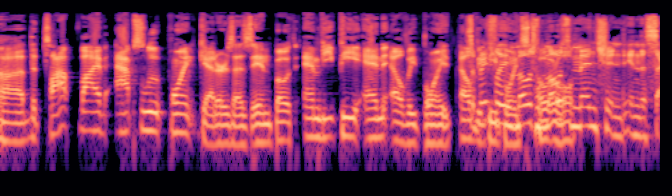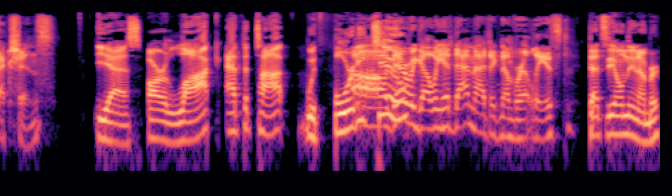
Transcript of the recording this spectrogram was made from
uh, the top five absolute point getters, as in both MVP and LV point, LVP So basically, points most total. most mentioned in the sections. Yes, our Locke at the top with 42. Oh, there we go. We hit that magic number at least. That's the only number.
